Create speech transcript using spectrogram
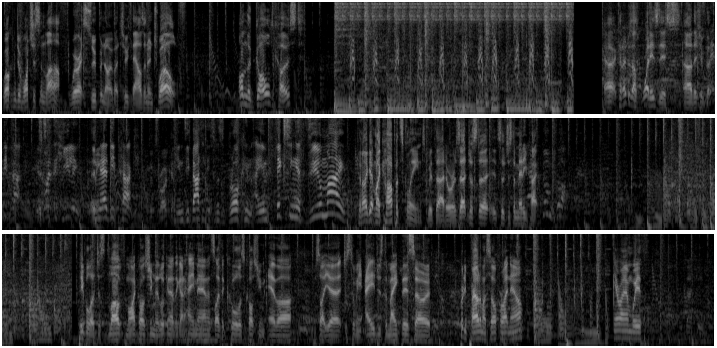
Welcome to Watch Us and Laugh. We're at Supanova 2012. On the Gold Coast. Uh, can I just ask, what is this uh, that you've got? Medipack. This It's- was the healing. it- Medipack. It's broken. In the battle, it was broken. I am fixing it. Do you mind? Can I get my carpets cleaned with that, or is that just a it's a, just a medipack? People are just love my costume. They're looking at it, they're going, hey man, it's like the coolest costume ever. It's like, yeah, it just took me ages to make this, so pretty proud of myself right now. Here I am with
